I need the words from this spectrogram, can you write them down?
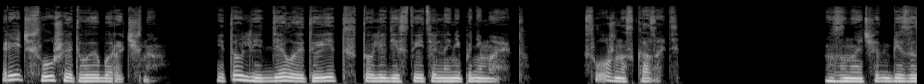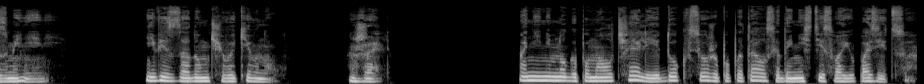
Речь слушает выборочно. И то ли делает вид, то ли действительно не понимает. Сложно сказать. Значит, без изменений. Ивис задумчиво кивнул. Жаль. Они немного помолчали, и док все же попытался донести свою позицию.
